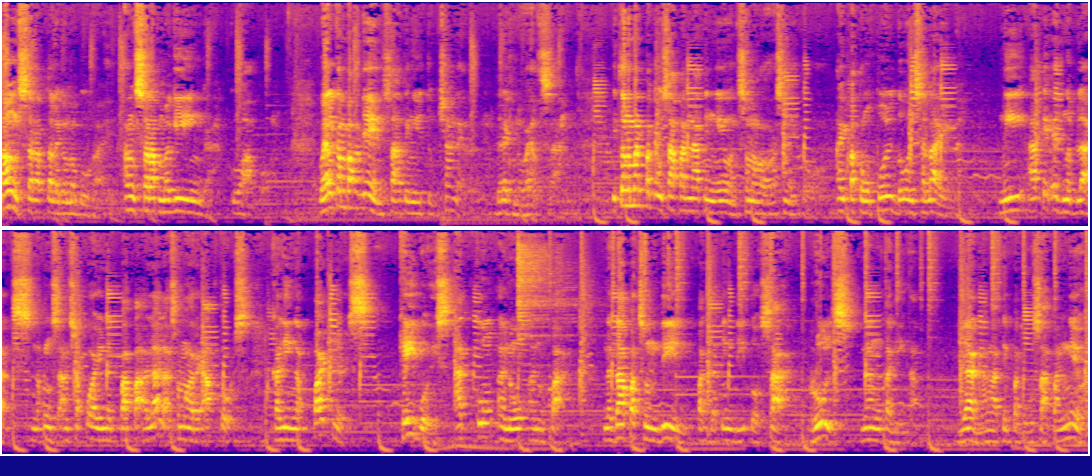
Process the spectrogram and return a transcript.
Ang sarap talaga mabuhay. Ang sarap maging guwapo. Welcome back again sa ating YouTube channel, Direk Noelsa. Ito naman pag-uusapan natin ngayon sa mga oras na ito ay patungkol doon sa live ni Ate Edna Vlogs na kung saan siya po ay nagpapaalala sa mga reactors, kalinga partners, K-boys at kung ano-ano pa na dapat sundin pagdating dito sa rules ng kalinga. Yan ang ating pag-uusapan ngayon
